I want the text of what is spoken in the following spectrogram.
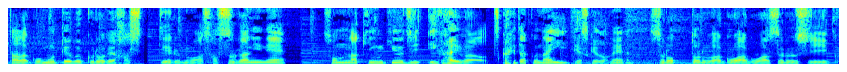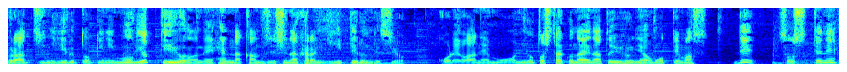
ただゴム手袋で走っているのはさすがにね、そんな緊急時以外は使いたくないですけどね。スロットルはゴワゴワするし、クラッチ握る時にムギュっていうようなね、変な感じしながら握ってるんですよ。これはね、もう二度としたくないなというふうには思ってます。で、そしてね、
